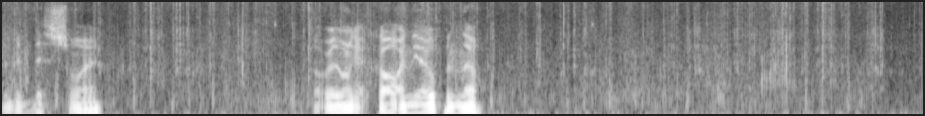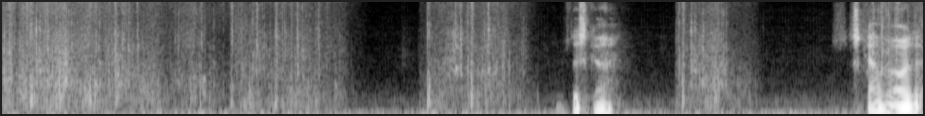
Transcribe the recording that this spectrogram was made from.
Maybe this way. Don't really want to get caught in the open though. Who's this guy? Scavo, is it?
